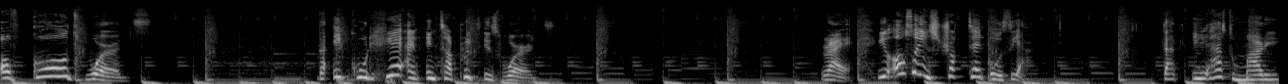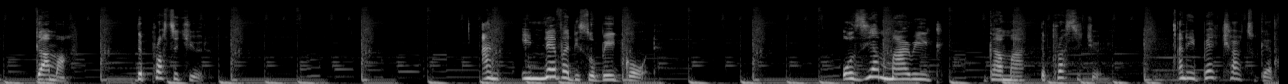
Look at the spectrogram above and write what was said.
of God's words that he could hear and interpret his words. Right. He also instructed Hosea that he has to marry Gomer, the prostitute. And he never disobeyed God. Hosea married Gomer, the prostitute, and they bear child together.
